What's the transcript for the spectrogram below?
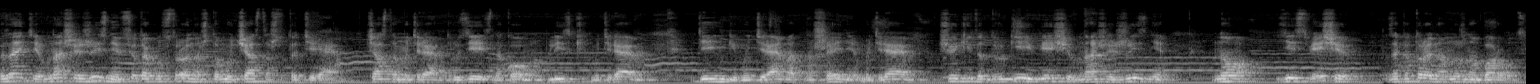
Вы знаете, в нашей жизни все так устроено, что мы часто что-то теряем. Часто мы теряем друзей, знакомых, близких, мы теряем деньги, мы теряем отношения, мы теряем еще какие-то другие вещи в нашей жизни. Но есть вещи, за которые нам нужно бороться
